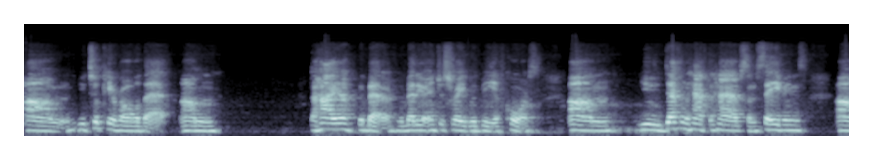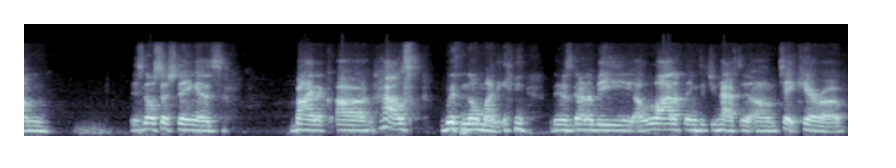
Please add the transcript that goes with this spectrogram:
Um, you took care of all of that. Um, the higher, the better. The better your interest rate would be, of course um, you definitely have to have some savings. Um, there's no such thing as buying a uh, house with no money. there's going to be a lot of things that you have to um, take care of.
